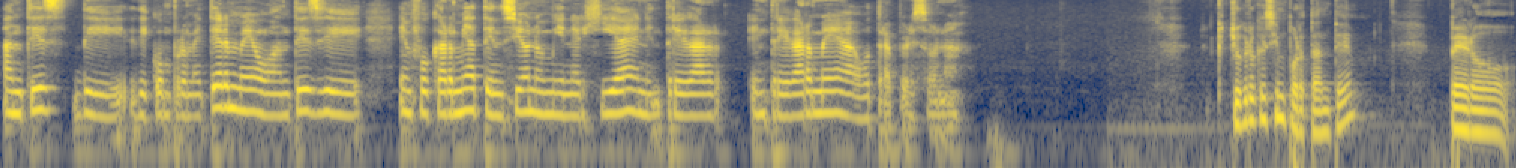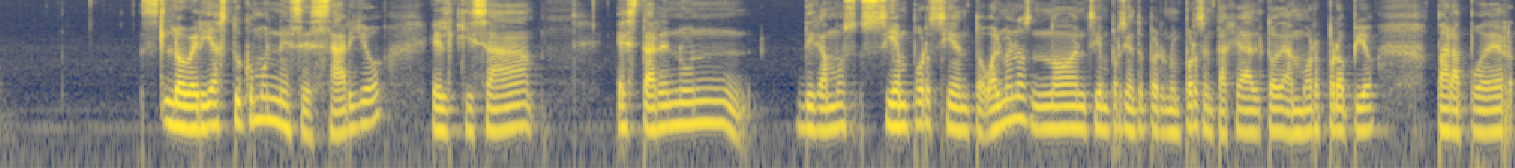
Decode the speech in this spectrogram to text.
antes de, de, comprometerme o antes de enfocar mi atención o mi energía en entregar, entregarme a otra persona. Yo creo que es importante, pero ¿lo verías tú como necesario el quizá estar en un digamos, 100%, o al menos no en 100%, pero en un porcentaje alto de amor propio para poder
